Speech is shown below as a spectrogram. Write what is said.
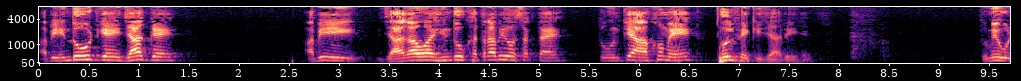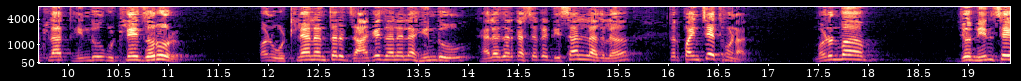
अभी हिंदू उठ गए, जाग गए। अभी जागा हुआ हिंदू खतरा भी हो सकता है तो उनके आँखों में धूल फेंकी जा रही है। तुम्ही उठलात हिंदू उठले ज़रूर, पण उठल्यानंतर जागे झालेला हिंदू ह्याला जर का सगळं दिसायला लागलं तर पंचायत होणार. म्हणून मग जो नींद से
